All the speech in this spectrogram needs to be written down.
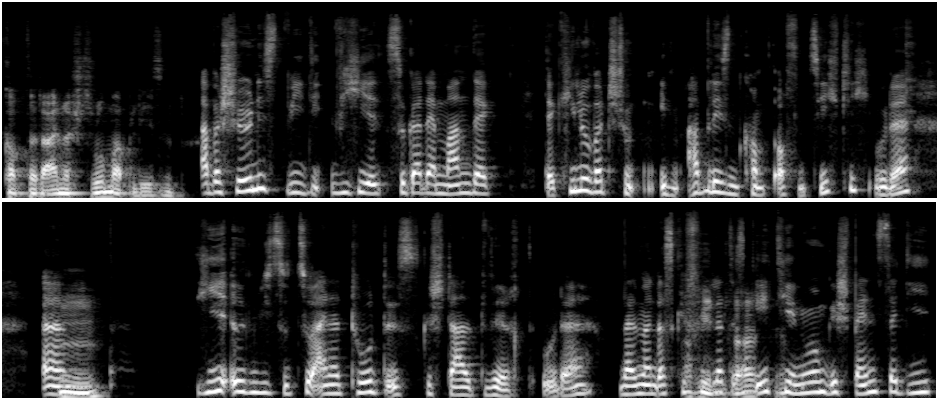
kommt da einer Strom ablesen. Aber schön ist, wie, die, wie hier sogar der Mann, der, der Kilowattstunden eben ablesen kommt, offensichtlich, oder? Ähm, mhm. Hier irgendwie so zu einer Todesgestalt wird, oder? Weil man das Gefühl hat, es geht ja. hier nur um Gespenster, die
